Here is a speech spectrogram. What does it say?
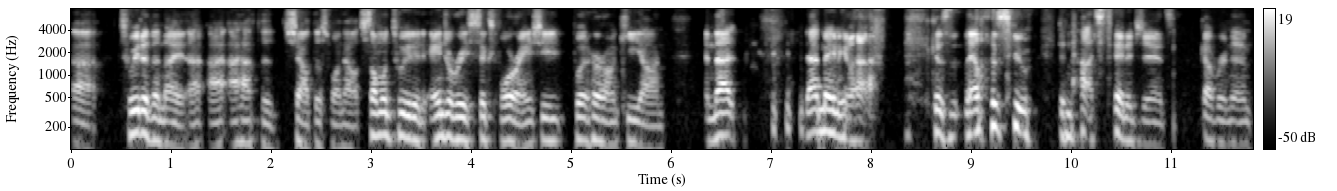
Uh, tweet of the night. I, I have to shout this one out. Someone tweeted Angel Reese six four, and she put her on Keon, and that that made me laugh because the LSU did not stand a chance covering him.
